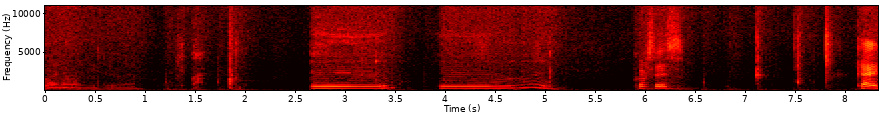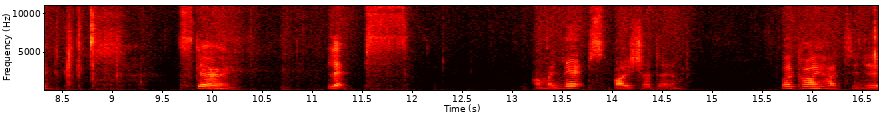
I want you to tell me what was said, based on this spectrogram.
I know what you're doing. Hmm. Hmm. Crosses. Okay. Let's go. Right. Lips. On my lips, eyeshadow. Like I had to do.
